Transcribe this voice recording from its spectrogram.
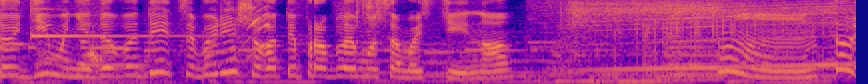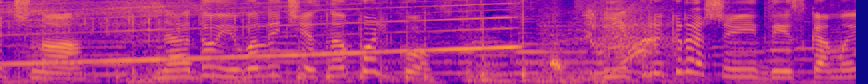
тоді мені доведеться вирішувати проблему самостійно. Хм, точно. Надую величезну кольку і прикрашу її дисками.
